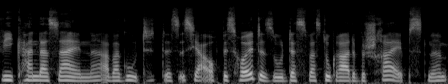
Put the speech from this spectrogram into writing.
wie kann das sein? Ne? Aber gut, das ist ja auch bis heute so, das, was du gerade beschreibst. Ne?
